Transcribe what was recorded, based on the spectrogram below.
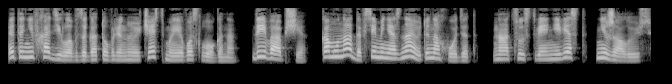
Это не входило в заготовленную часть моего слогана. Да и вообще, кому надо, все меня знают и находят. На отсутствие невест не жалуюсь.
